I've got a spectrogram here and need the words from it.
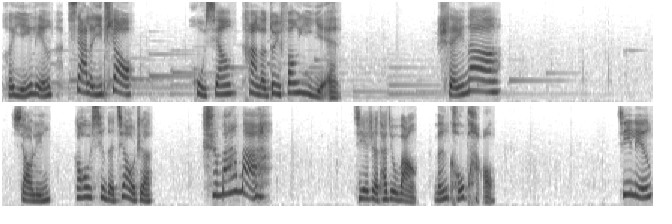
和银铃吓了一跳，互相看了对方一眼。谁呢？小玲。高兴地叫着：“是妈妈！”接着他就往门口跑。精灵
